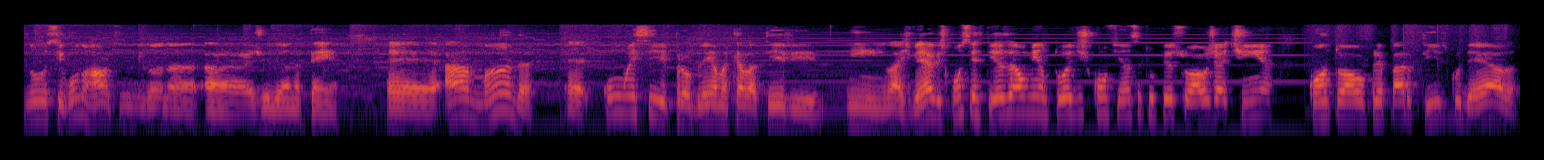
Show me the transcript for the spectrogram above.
no segundo round, se não me engano, a, a Juliana Penha. É, a Amanda, é, com esse problema que ela teve em Las Vegas, com certeza aumentou a desconfiança que o pessoal já tinha quanto ao preparo físico dela.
